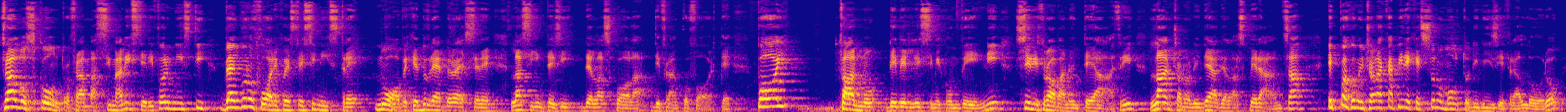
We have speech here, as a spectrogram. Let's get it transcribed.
tra lo scontro fra massimalisti e riformisti vengono fuori queste sinistre nuove che dovrebbero essere la sintesi della scuola di Francoforte. Poi fanno dei bellissimi convegni, si ritrovano in teatri, lanciano l'idea della speranza e poi cominciano a capire che sono molto divisi tra loro,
